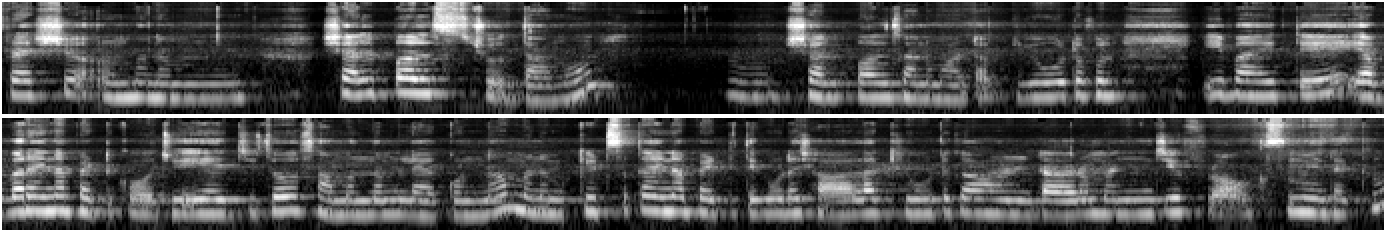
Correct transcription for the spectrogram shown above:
ఫ్రెష్ మనం షెల్ పర్ల్స్ చూద్దాము. షెల్ అనమాట బ్యూటిఫుల్. ఇవైతే ఎవరైనా పెట్టుకోవచ్చు. ఏజ్తో సంబంధం లేకుండా మనం కిడ్స్కైనా పెట్టితే కూడా చాలా క్యూట్గా ఉంటారు. మంచి ఫ్రాక్స్ మీదకు.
